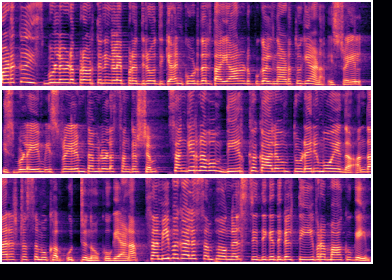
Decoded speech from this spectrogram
വടക്ക് ഹിസ്ബുള്ളയുടെ പ്രവർത്തനങ്ങളെ പ്രതിരോധിക്കാൻ കൂടുതൽ തയ്യാറെടുപ്പുകൾ നടത്തുകയാണ് ഇസ്രയേൽ. ഹിസ്ബുള്ളയും ഇസ്രയേലും തമ്മിലുള്ള സംഘർഷം സങ്കീർണവും ദീർഘകാലവും തുടരുമോ എന്ന് അന്താരാഷ്ട്ര സമൂഹം ഉറ്റുനോക്കുകയാണ്. സമീപകാല സംഭവങ്ങൾ സ്ഥിതിഗതികൾ തീവ്രമാക്കുകയും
